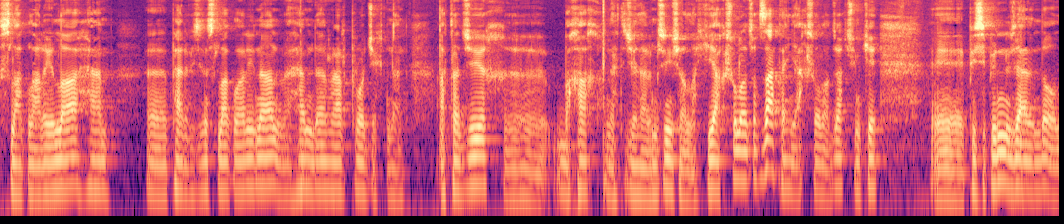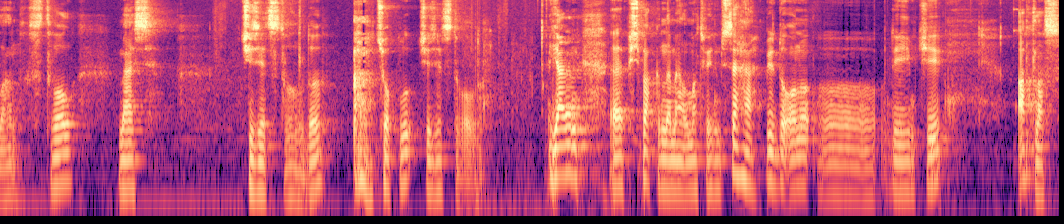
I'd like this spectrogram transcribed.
slaqları ilə, həm Pərvizin slaqları ilə və həm də RAR Project ilə atacağıq. Baxaq nəticələrimiz inşallah ki, yaxşı olacaq. Zaten yaxşı olacaq, çünki PCP-nin üzərində olan stvol məhz çizet stvoludur. Çoxlu çizet stvoludur. Yəni PCP haqqında məlumat verim sizə. Hə, bir də onu deyim ki, Atlas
